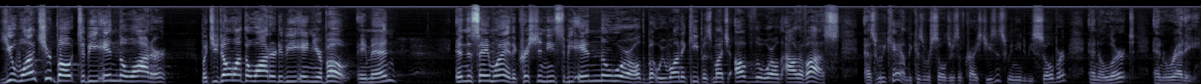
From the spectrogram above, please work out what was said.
You want your boat to be in the water, but you don't want the water to be in your boat. Amen? In the same way, the Christian needs to be in the world, but we want to keep as much of the world out of us as we can because we're soldiers of Christ Jesus. We need to be sober and alert and ready.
